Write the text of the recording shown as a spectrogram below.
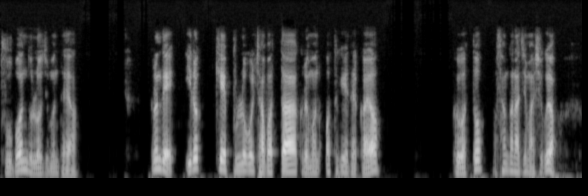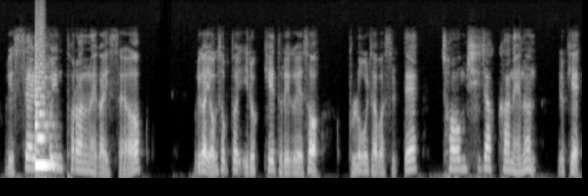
두 번 눌러주면 돼요. 그런데 이렇게 블록을 잡았다 그러면 어떻게 해야 될까요? 그것도 상관하지 마시고요. 우리 셀 포인터라는 애가 있어요. 우리가 여기서부터 이렇게 드래그해서 블록을 잡았을 때 처음 시작한 애는 이렇게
